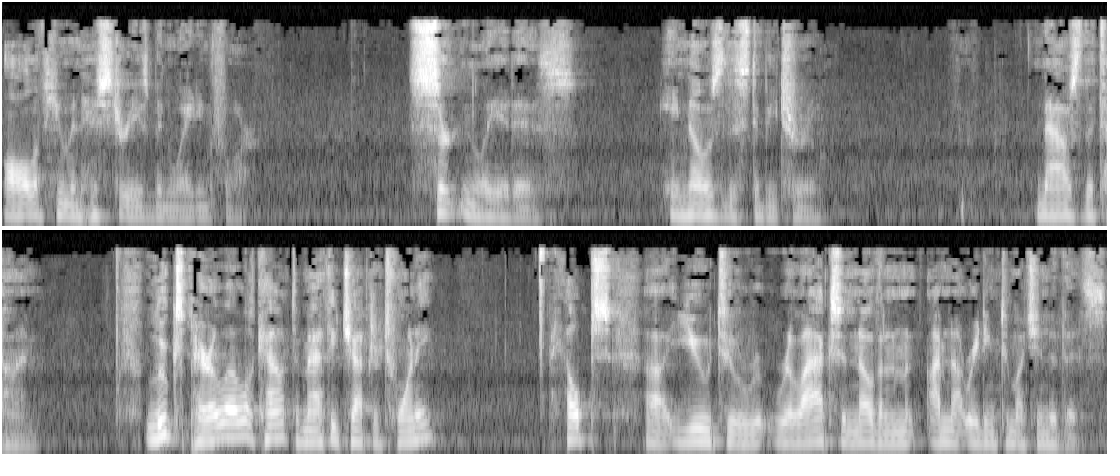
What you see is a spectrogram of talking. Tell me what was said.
all of human history has been waiting for. Certainly it is. He knows this to be true. Now's the time. Luke's parallel account to Matthew chapter 20 helps uh, you to re- relax and know that I'm, I'm not reading too much into this.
